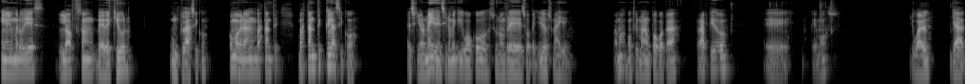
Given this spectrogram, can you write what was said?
en el número 10, Love Song de The Cure, un clásico. Como verán, bastante, bastante clásico. El señor Maiden, si no me equivoco, su nombre, su apellido es Maiden. Vamos a confirmar un poco acá, rápido. Eh, Igual ya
